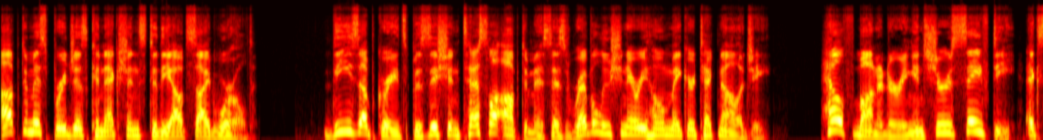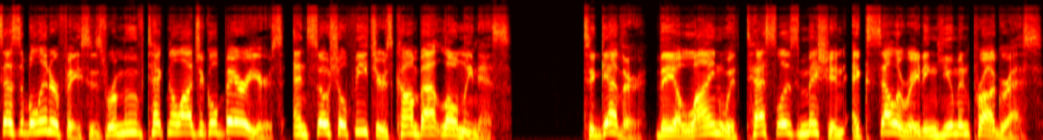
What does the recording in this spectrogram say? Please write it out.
Optimus bridges connections to the outside world. These upgrades position Tesla Optimus as revolutionary homemaker technology, Health monitoring ensures safety, accessible interfaces remove technological barriers, and social features combat loneliness. Together, they align with Tesla's mission accelerating human progress.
